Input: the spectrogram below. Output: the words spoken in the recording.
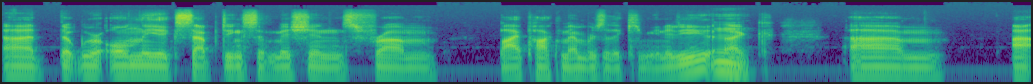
uh, that we're only accepting submissions from BIPOC members of the community. Like, um, I,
